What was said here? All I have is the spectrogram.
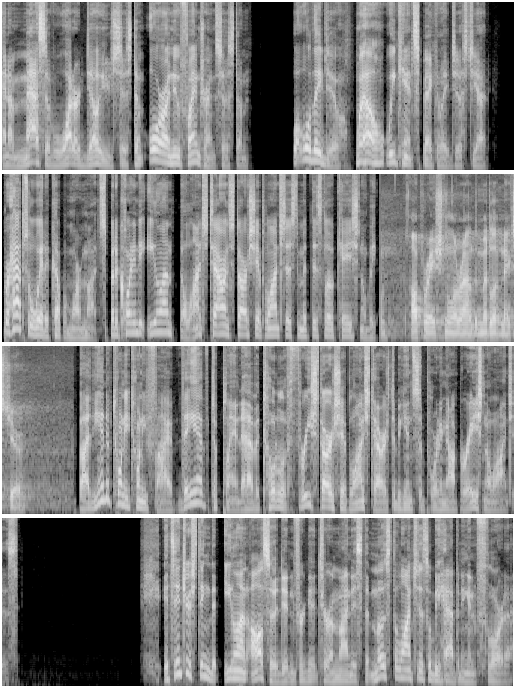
and a massive water deluge system or a new flame trench system. What will they do? Well, we can't speculate just yet. Perhaps we'll wait a couple more months, but according to Elon, the launch tower and Starship launch system at this location will be operational around the middle of next year. By the end of 2025, they have to plan to have a total of three Starship launch towers to begin supporting operational launches. It's interesting that Elon also didn't forget to remind us that most of the launches will be happening in Florida.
